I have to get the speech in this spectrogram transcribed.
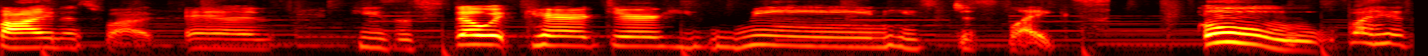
fine as fuck. And he's a stoic character. He's mean. He's just like ooh. But his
